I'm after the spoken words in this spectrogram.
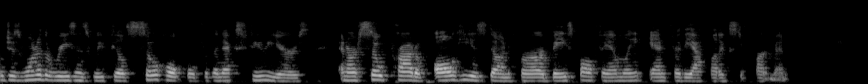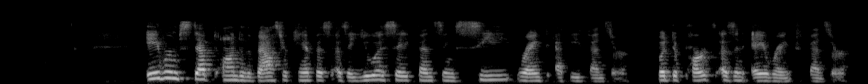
which is one of the reasons we feel so hopeful for the next few years and are so proud of all he has done for our baseball family and for the athletics department. Abram stepped onto the Vassar campus as a USA Fencing C ranked epee fencer, but departs as an A ranked fencer.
